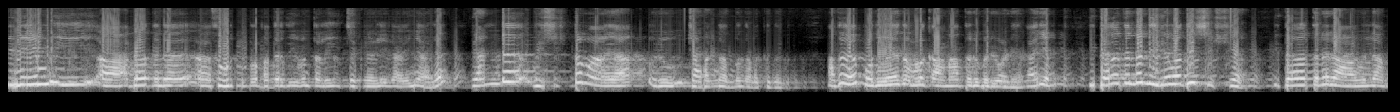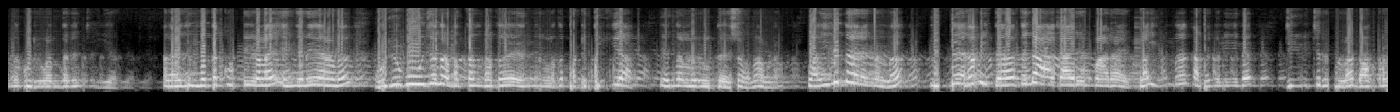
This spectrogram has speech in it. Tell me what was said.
പിന്നെയും ഈ അദ്ദേഹത്തിന്റെ സുഹൃത്തുക്കളെ ഭദ്രദീപം തെളിയിച്ച കേളി കഴിഞ്ഞാൽ രണ്ട് വിശിഷ്ടമായ ഒരു ചടങ്ങ് അന്ന് നടക്കുന്നുണ്ട്. അത് പൊതുവെ നമ്മൾ കാണാത്തൊരു പരിപാടിയാണ്. കാര്യം ഇദ്ദേഹത്തിന്റെ നിരവധി ശിഷ്യർ ഇദ്ദേഹത്തിന് രാവിലെ അന്ന് ഗുരുവന്ദനം ചെയ്യുക അതായത് ഇന്നത്തെ കുട്ടികളെ എങ്ങനെയാണ് ഗുരുപൂജ നടത്തേണ്ടത് എന്നുള്ളത് പഠിപ്പിക്കുക എന്നുള്ളൊരു ഉദ്ദേശമാണ് അവിടെ. വൈകുന്നേരങ്ങളിൽ ഇദ്ദേഹം ഇദ്ദേഹത്തിന്റെ ആചാര്യന്മാരായിട്ടുള്ള ഇന്ന് കഥകളിയിൽ ജീവിച്ചിട്ടുള്ള ഡോക്ടർ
